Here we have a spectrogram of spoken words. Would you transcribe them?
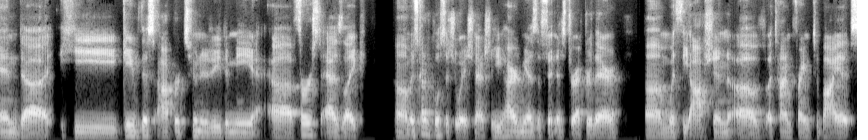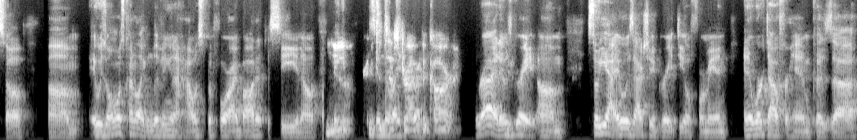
and uh, he gave this opportunity to me uh, first as like um, it's kind of a cool situation actually. He hired me as the fitness director there um, with the option of a time frame to buy it. So um, it was almost kind of like living in a house before i bought it to see you know yeah, to test right drive direction. the car. Right it was great. Um, so yeah it was actually a great deal for me and and it worked out for him because uh,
